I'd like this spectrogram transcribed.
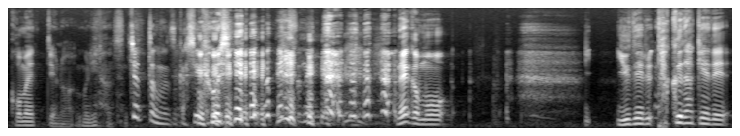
米っていうのは無理なんですね。ちょっと難しいかもしれないですね。なんかもうい茹でる炊くだけで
